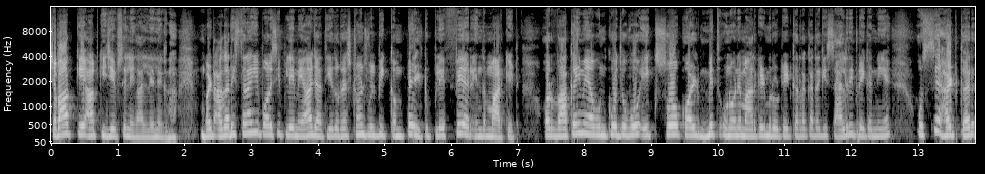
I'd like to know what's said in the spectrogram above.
चबाक के आपकी जेब से निकालने लेगा। बट अगर इस तरह की पॉलिसी प्ले में आ जाती है तो restaurants will be compelled to play fair in the market और वाकई में अब उनको जो वो एक सो कॉल्ड मिथ उन्होंने मार्केट में रोटेट कर रखा था कि सैलरी पे करनी है उससे हट कर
